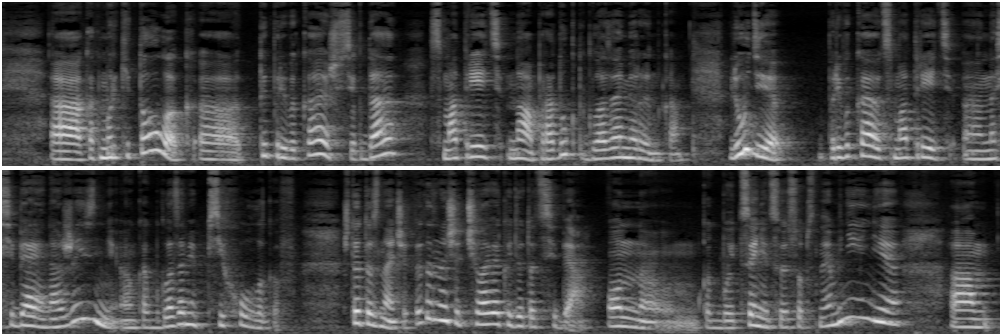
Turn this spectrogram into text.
а, как маркетолог а, ты привыкаешь всегда смотреть на продукт глазами рынка. Люди привыкают смотреть э, на себя и на жизнь э, как бы глазами психологов. Что это значит? Это значит, человек идет от себя. Он э, как бы ценит свое собственное мнение,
